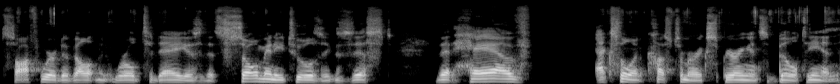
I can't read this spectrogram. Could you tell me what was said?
software development world today is that so many tools exist that have excellent customer experience built in.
